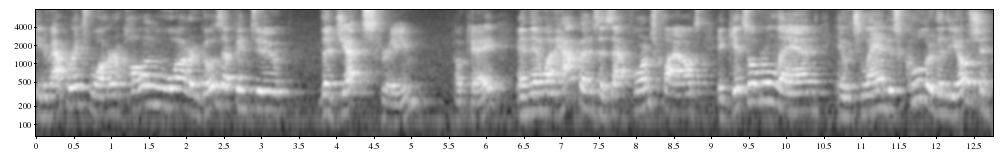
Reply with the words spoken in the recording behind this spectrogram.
It evaporates water. A column of water goes up into the jet stream. Okay, and then what happens is that forms clouds. It gets over land, in which land is cooler than the ocean,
